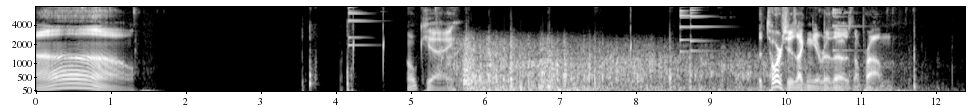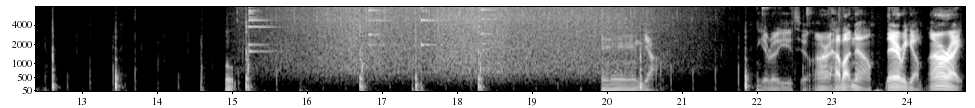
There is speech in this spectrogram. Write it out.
Oh. Okay. The torches, I can get rid of those, no problem. Oh. Get rid of you two. Alright, how about now? There we go. Alright.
